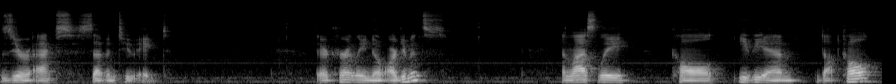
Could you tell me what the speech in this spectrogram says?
0x728. There are currently no arguments. And lastly, call evm.call,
